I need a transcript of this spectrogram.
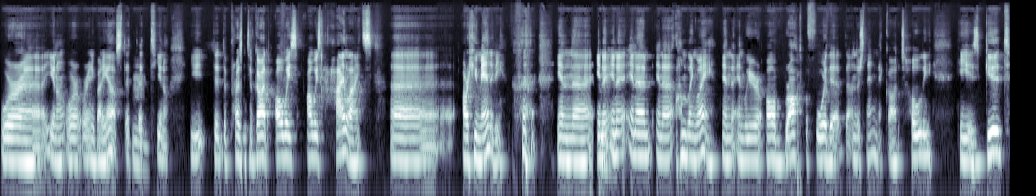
or uh, you know or or anybody else. That mm. that you know, you, the the presence of God always always highlights uh, our humanity. in uh, in a mm. in a in a in a humbling way, and and we are all brought before the the understanding that God is holy, he is good.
